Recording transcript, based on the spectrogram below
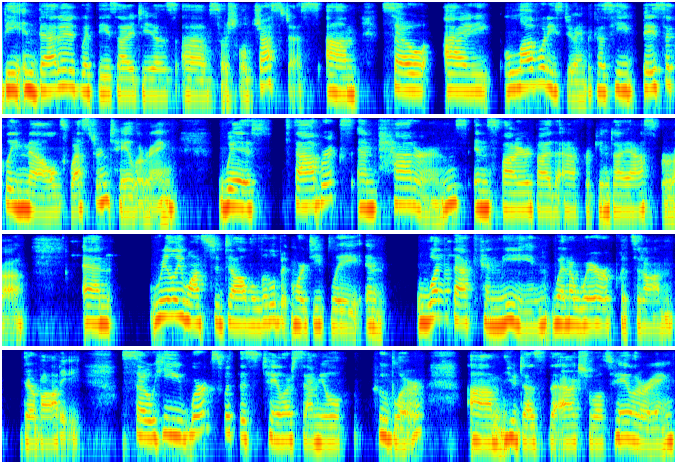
be embedded with these ideas of social justice. Um, so I love what he's doing because he basically melds Western tailoring with fabrics and patterns inspired by the African diaspora and really wants to delve a little bit more deeply in what that can mean when a wearer puts it on their body. So he works with this tailor, Samuel Hubler, um, who does the actual tailoring.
